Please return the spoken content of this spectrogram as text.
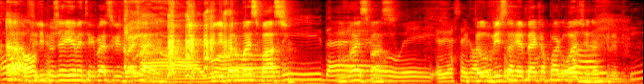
Ah, o óbvio. Felipe eu já ia meter que Backstreet Boys já era. I O Felipe era o mais fácil. O mais fácil. that way. Eu ia sair lá Pelo visto, a Rebeca Pagode, né, Felipe?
